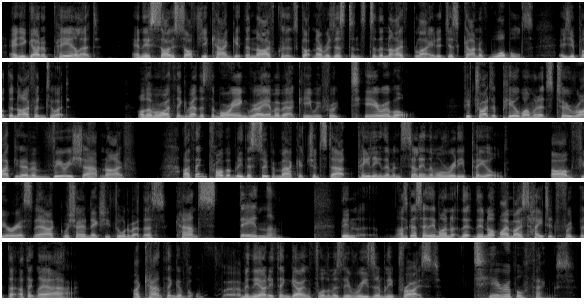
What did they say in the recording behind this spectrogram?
And you go to peel it, and they're so soft you can't get the knife because it's got no resistance to the knife blade. It just kind of wobbles as you put the knife into it. Although the more I think about this, the more angry I am about kiwi fruit. Terrible. If you try to peel one when it's too ripe, you're going to have a very sharp knife. I think probably the supermarket should start peeling them and selling them already peeled. Oh, I'm furious now. I wish I hadn't actually thought about this. Can't stand them. Then I was going to say they're, my, they're not my most hated fruit, but I think they are. I can't think of. I mean, the only thing going for them is they're reasonably priced. Terrible things.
